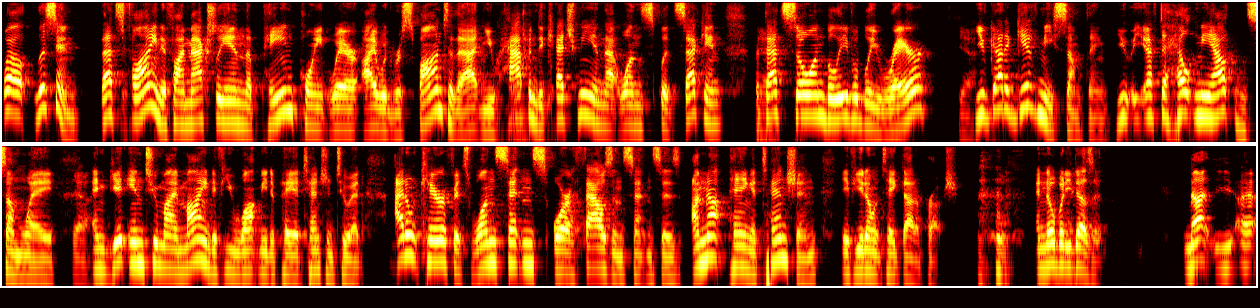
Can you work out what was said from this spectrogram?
Well, listen, that's fine if I'm actually in the pain point where I would respond to that and you happen yeah. to catch me in that one split second, but that's so unbelievably rare yeah. You've got to give me something. You, you have to help me out in some way yeah. and get into my mind if you want me to pay attention to it. I don't care if it's one sentence or a thousand sentences. I'm not paying attention if you don't take that approach. and nobody does it. Not, I,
